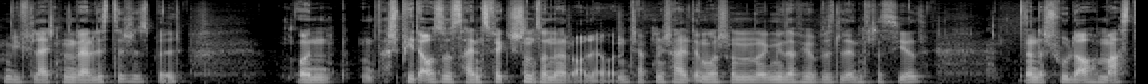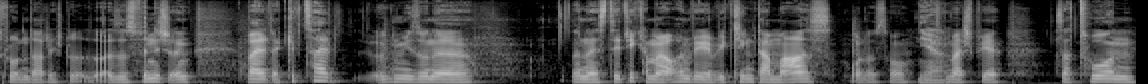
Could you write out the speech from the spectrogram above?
wie vielleicht ein realistisches Bild. Und da spielt auch so Science Fiction so eine Rolle. Und ich habe mich halt immer schon irgendwie dafür ein bisschen interessiert. An der Schule auch im Astrounterricht oder so. Also das finde ich irgendwie, weil da gibt es halt irgendwie so eine, so eine Ästhetik, kann man auch entwickeln, wie klingt da Mars oder so. Ja. Zum Beispiel Saturn,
